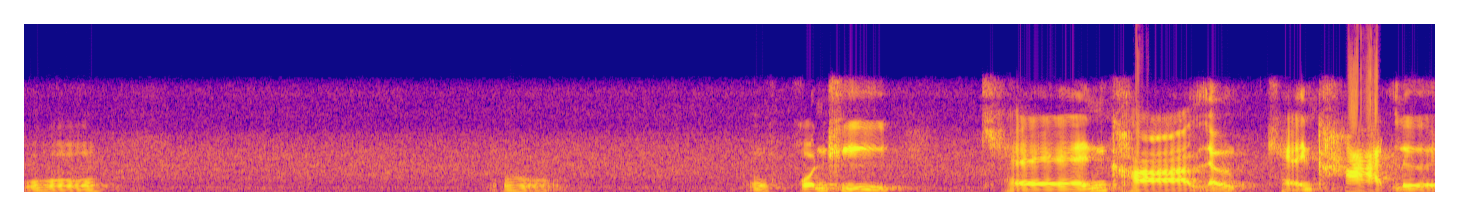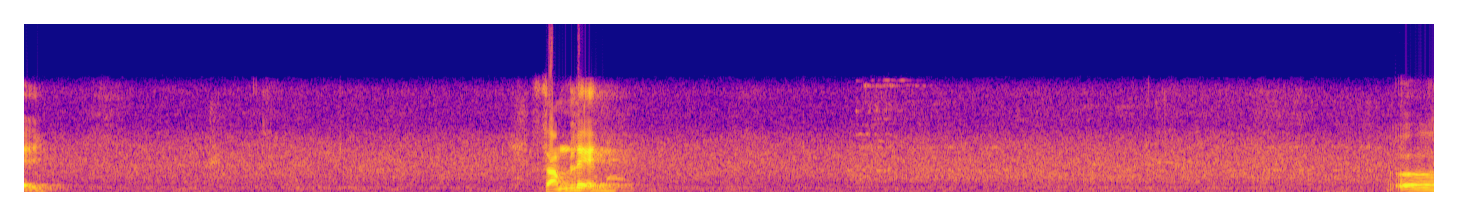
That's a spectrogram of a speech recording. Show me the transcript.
โอ้โหโอ้โหโอ้ผ ลคือ แขนขาดแล้วแขนขาดเลยสำเร็จ เออ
